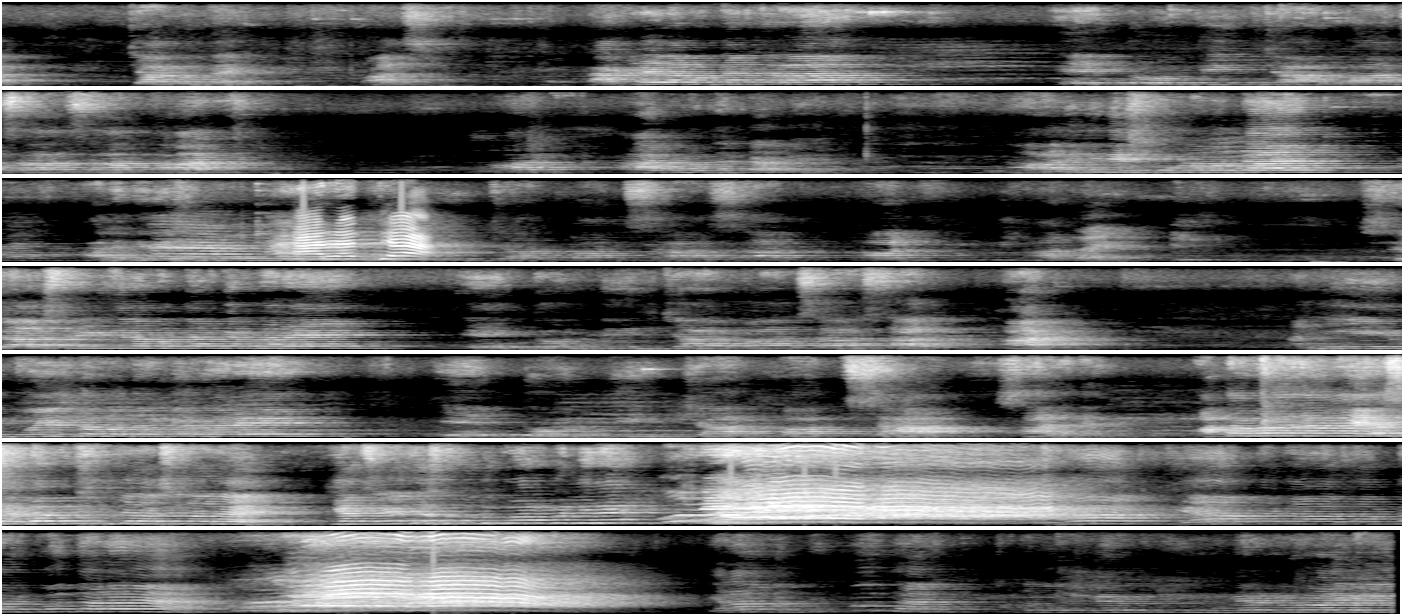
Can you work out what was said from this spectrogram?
चार मत आहे पाच काकडेला मतदान करा एक दोन तीन चार पाच सहा सात आठ आठ आठ मतदान टाकले आदिती देशमुखला मतदान. सात आठ आठ आहे. श्रीनिधीला मतदान करणारे एक दोन तीन चार पाच सहा सात आठ. आणि मोहितला मतदान आहे एक दोन तीन चार पाच सहा सात आता मला सांगा या सगळ्या गोष्टी या सगळ्या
